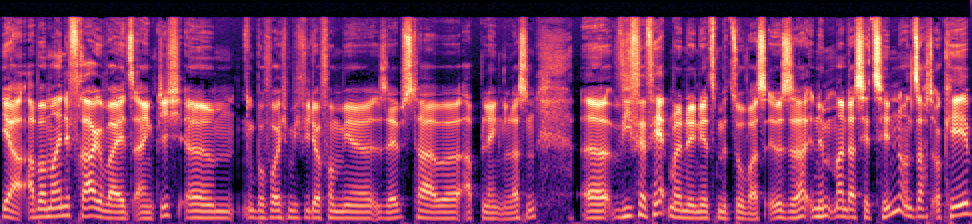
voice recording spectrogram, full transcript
Ja, aber meine Frage war jetzt eigentlich, ähm, bevor ich mich wieder von mir selbst habe ablenken lassen, äh, wie verfährt man denn jetzt mit sowas? Äh, Nimmt man das jetzt hin und sagt, okay,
